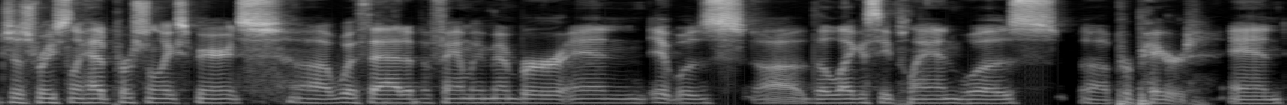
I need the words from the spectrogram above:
just recently had personal experience uh, with that of a family member, and it was uh, the legacy plan was uh, prepared. And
